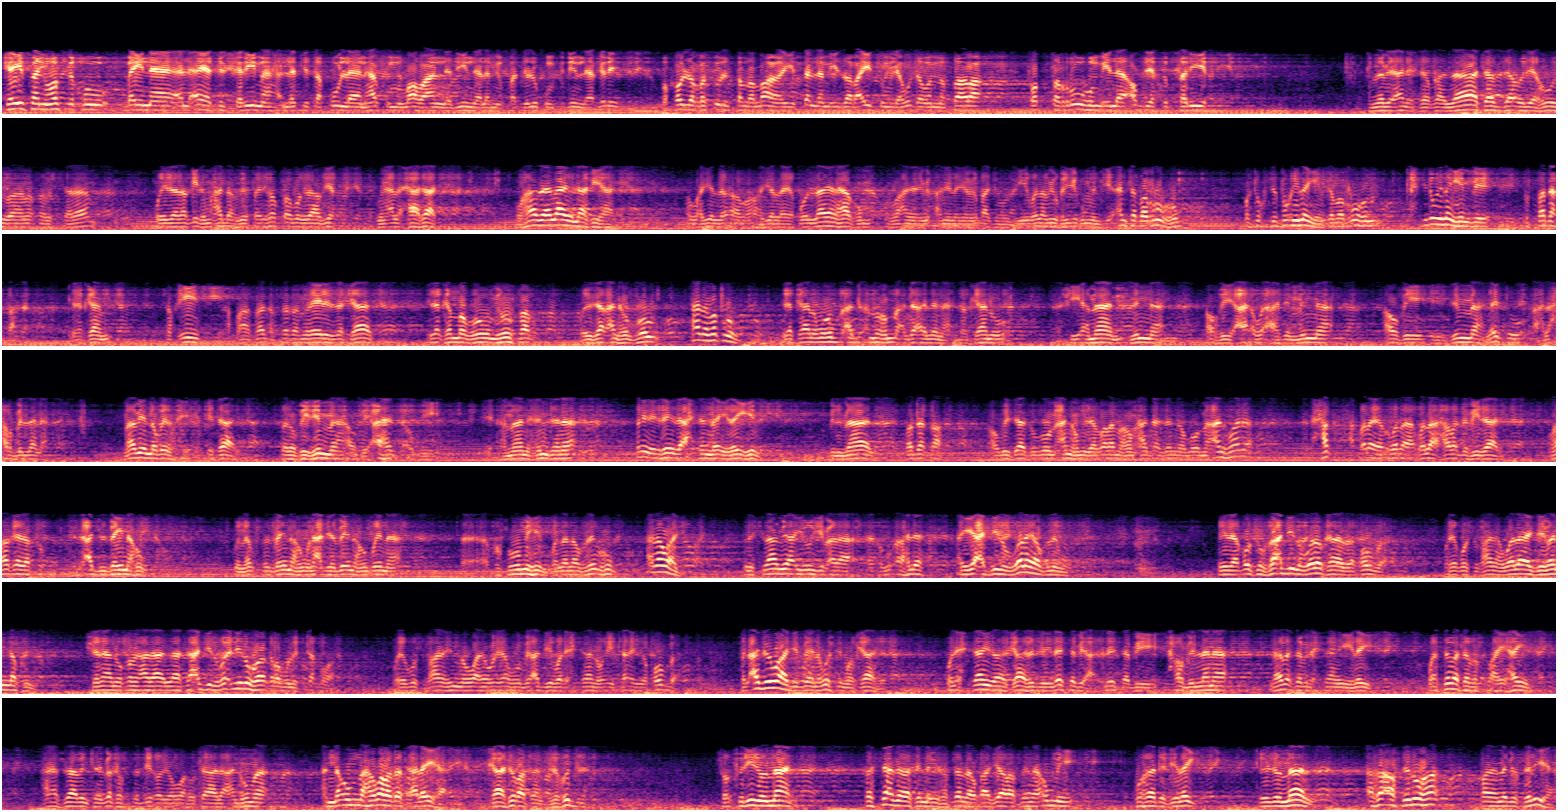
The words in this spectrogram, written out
كيف نوفق بين الآية الكريمة التي تقول لا ينهاكم الله عن الذين لم يقاتلوكم في إلى آخره وقول الرسول صلى الله عليه وسلم إذا رأيتم اليهود والنصارى فاضطروهم إلى أضيق الطريق. النبي عليه الصلاة والسلام قال لا تبدأوا اليهود ولا نقر السلام وإذا لقيتم أحدا في الطريق فاضطروا إلى أضيق يكون على حافات. وهذا لا ينافي هذا. الله جل الله جل يقول لا ينهاكم الله عن الذين يقاتلون فيه ولم يخرجكم من دين. أن تبروهم. وتقسطوا إليهم تبروهم تحسنوا إليهم بالصدقة. إذا كان فقير صدقة من غير الزكاة. إذا كان مظلوم ينصر ويزال عنه الظلم. هذا مطلوب. إذا كانوا ما هم اعداء لنا. إذا كانوا في أمان منا أو في عهد منا أو في ذمة ليسوا أهل حرب لنا. ما بيننا وبينهم قتال بل في ذمة أو في عهد أو في أمانة عندنا. فإذا أحسنا إليهم بالمال صدقة أو بزاد الظلم عنهم إذا ظلمهم حتى أزلنا الظلم عنه هذا حق ولا ولا ولا حرج في ذلك. وهكذا العدل بينهم. ونفصل بينهم ونعدل بينهم وبين خصومهم ولا نظلمهم هذا واجب. الإسلام يوجب على أهله أن يعدلوا ولا يظلموا. وإذا قلتم فاعدلوا ولو كان ذا قربى. ويقول سبحانه ولا يجرمنكم شنآن قوم على أن لا تعدلوا واعدلوا هو أقرب للتقوى. ويقول سبحانه إن الله يأمر بالعدل والإحسان وإيتاء ذي القربى. فالعدل واجب بين المسلم والكافر والإحسان إلى الكافر ليس ليس بحرب لنا لا بأس بالإحسان إليه. وثبت في الصحيحين عن أسماء بنت ابي بكر الصديق رضي الله تعالى عنهما أن أمها وردت عليها كافرة في الهدنه تريد المال. فاستأذنت النبي صلى الله عليه وسلم وقال يا رسول الله أمي وفدت إلي تريد المال أفأصلها؟ قال النبي صليها.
